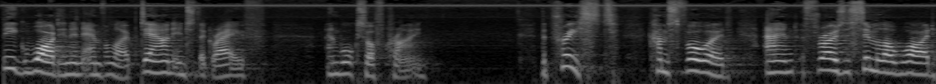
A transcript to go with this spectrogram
big wad in an envelope down into the grave and walks off crying. The priest comes forward and throws a similar wad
